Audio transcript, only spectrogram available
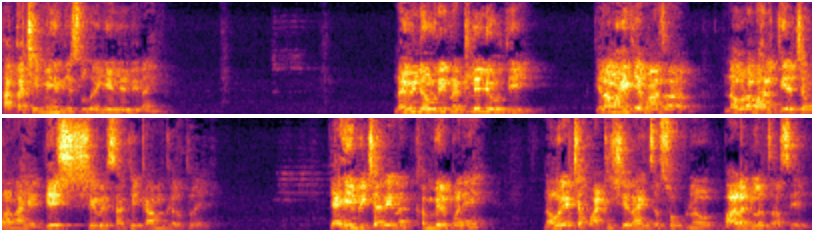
हाताची मेहंदी सुद्धा गेलेली नाही. नवी नवरी नटलेली होती. तिला माहिती आहे माझा नवरा भारतीय जवान आहे. देश सेवेसाठी काम करतोय. त्याही बिचारीनं खंबीरपणे नवऱ्याच्या पाठीशी राहायचं स्वप्न बाळगलंच असेल.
